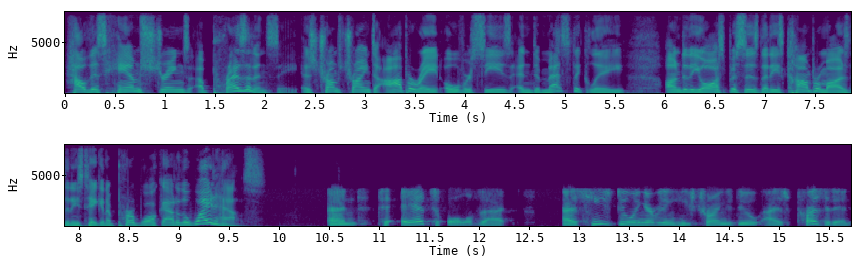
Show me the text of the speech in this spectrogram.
how this hamstrings a presidency as Trump's trying to operate overseas and domestically under the auspices that he's compromised and he's taken a perp walk out of the White House? And to add to all of that, as he's doing everything he's trying to do as president,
